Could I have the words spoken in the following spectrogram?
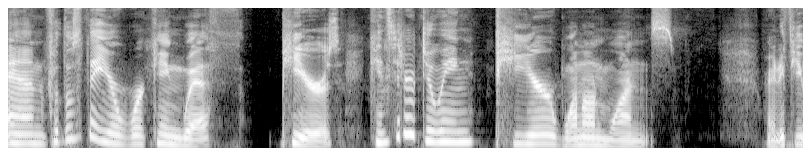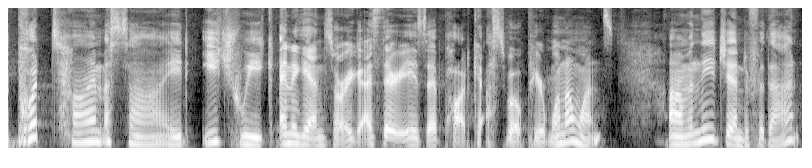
And for those that you're working with peers, consider doing peer one-on-ones right? If you put time aside each week, and again, sorry guys, there is a podcast about peer one-on-ones um, and the agenda for that.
